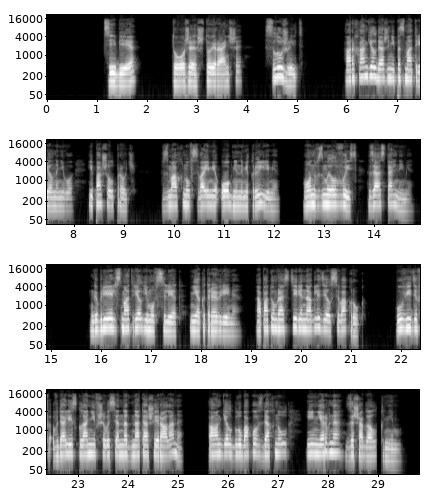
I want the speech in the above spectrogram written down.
«Тебе? Тоже, что и раньше. Служить». Архангел даже не посмотрел на него и пошел прочь. Взмахнув своими огненными крыльями, он взмыл ввысь за остальными. Габриэль смотрел ему вслед некоторое время, а потом растерянно огляделся вокруг. Увидев вдали склонившегося над Наташей Ролана, ангел глубоко вздохнул и нервно зашагал к ним.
